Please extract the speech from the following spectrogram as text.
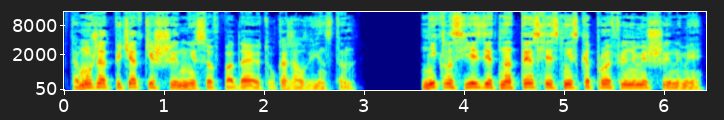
К тому же отпечатки шин не совпадают, указал Винстон. Никлас ездит на Тесле с низкопрофильными шинами.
